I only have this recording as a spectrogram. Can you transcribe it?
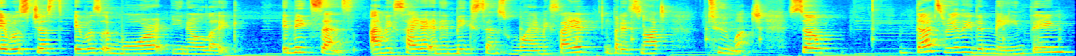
It was just, it was a more, you know, like, it made sense. I'm excited and it makes sense why I'm excited, but it's not too much. So that's really the main thing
